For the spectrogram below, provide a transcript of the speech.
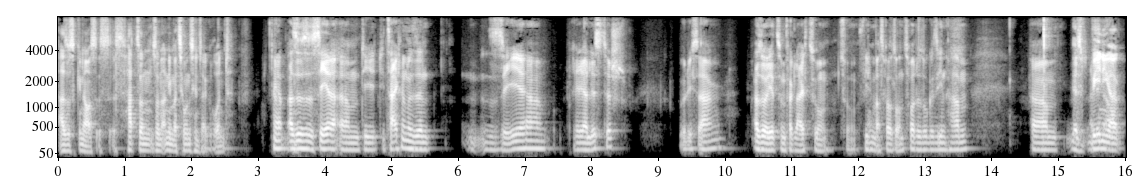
also es genau es, ist, es hat so, ein, so einen Animationshintergrund. Ja, also es ist sehr ähm, die die Zeichnungen sind sehr realistisch, würde ich sagen. Also jetzt im Vergleich zu, zu vielem, was wir sonst heute so gesehen haben. Ähm, ist mit, weniger.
